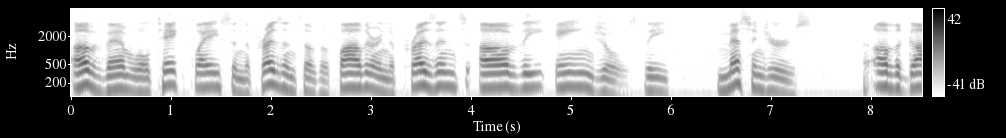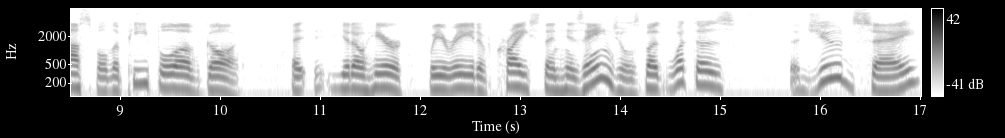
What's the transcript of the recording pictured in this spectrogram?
of them will take place in the presence of the Father, in the presence of the angels. The messengers of the gospel, the people of God. Uh, you know, here we read of Christ and his angels, but what does Jude say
